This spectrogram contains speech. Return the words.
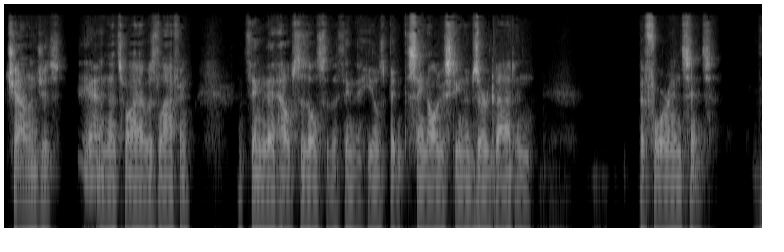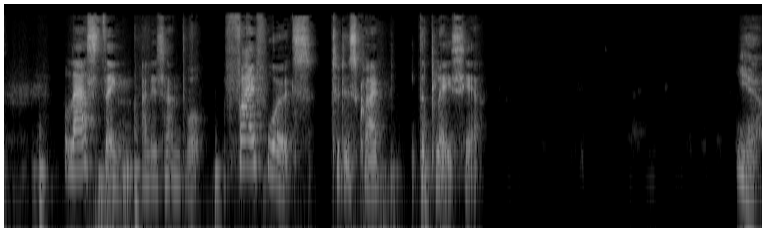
challenges. Yeah. And that's why I was laughing. The thing that helps is also the thing that heals. But St. Augustine observed that and before and since. Last thing, Alessandro. Five words to describe the place here. Yeah.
